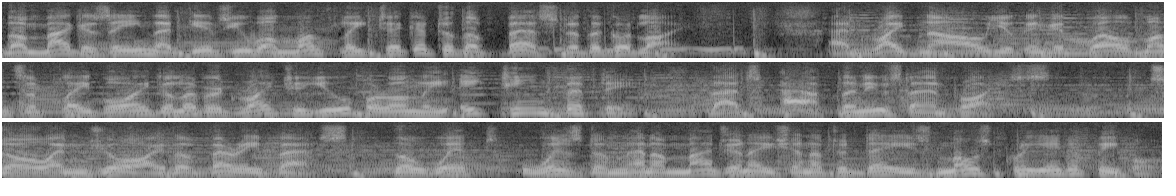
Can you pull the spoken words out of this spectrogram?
the magazine that gives you a monthly ticket to the best of the good life. And right now, you can get 12 months of Playboy delivered right to you for only $18.50. That's half the newsstand price. So enjoy the very best, the wit, wisdom, and imagination of today's most creative people.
